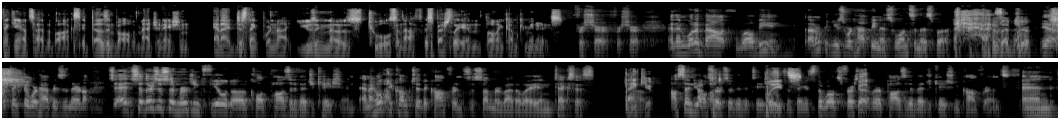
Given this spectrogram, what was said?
thinking outside the box. It does involve imagination. And I just think we're not using those tools enough, especially in low income communities. For sure, for sure. And then what about well being? I don't think you use the word happiness once in this book. Is that true? yeah, I think the word happiness is in there. At all. So, so there's this emerging field uh, called positive education, and I hope uh-huh. you come to the conference this summer. By the way, in Texas. Thank uh, you. I'll send you all sorts of invitations. Please. It's the world's first Good. ever positive education conference, and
